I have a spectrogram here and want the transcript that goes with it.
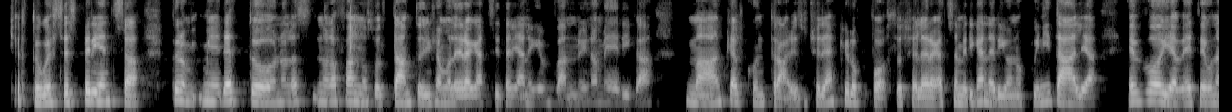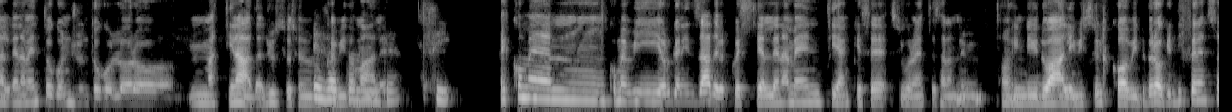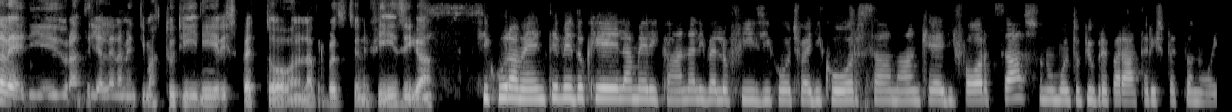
Certo, questa esperienza però mi hai detto non la non la fanno soltanto, diciamo, le ragazze italiane che vanno in America, ma anche al contrario, succede anche l'opposto, cioè le ragazze americane arrivano qui in Italia e voi avete un allenamento congiunto con loro in mattinata, giusto, se non ho capito male? Sì. E come mhmm, come vi organizzate per questi allenamenti, anche se sicuramente saranno individuali visto il Covid, però che differenza vedi durante gli allenamenti mattutini rispetto alla preparazione fisica? Sicuramente vedo che le americane a livello fisico, cioè di corsa, ma anche di forza, sono molto più preparate rispetto a noi.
